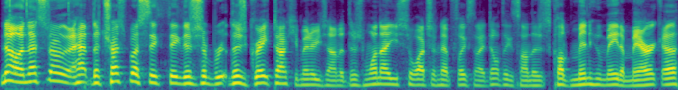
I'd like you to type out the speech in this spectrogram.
No, and that's not the trust busting thing. There's some, there's great documentaries on it. There's one I used to watch on Netflix, and I don't think it's on there. It's called Men Who Made America,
